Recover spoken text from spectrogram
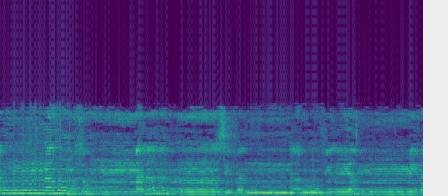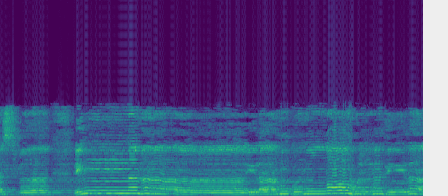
لنحرقنه ثم لننسفنه في اليم نسفا. إنما إلهكم الله الذي لا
